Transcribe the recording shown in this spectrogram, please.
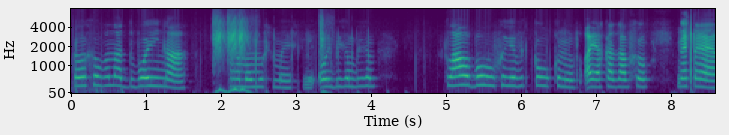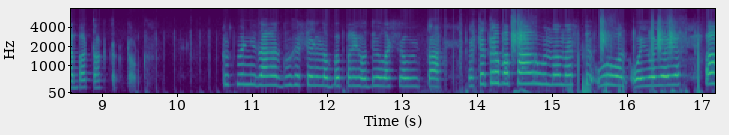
Що вона двойна в прямому смислі. Ой, бігом, бігом. Слава Богу, що я відтолкнув, а я казав, що не треба. Так, так, так. Тут мені зараз дуже сильно би пригодилася ульта. Це треба пару нанести урон. Ой-ой-ой. А,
